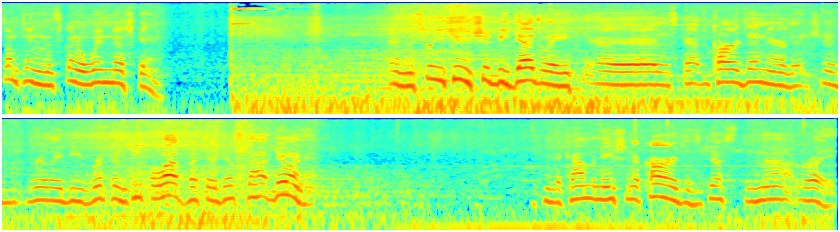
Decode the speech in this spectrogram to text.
something that's going to win this game. And the 3-2 should be deadly. Uh, it's got cards in there that should really be ripping people up, but they're just not doing it. And the combination of cards is just not right.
